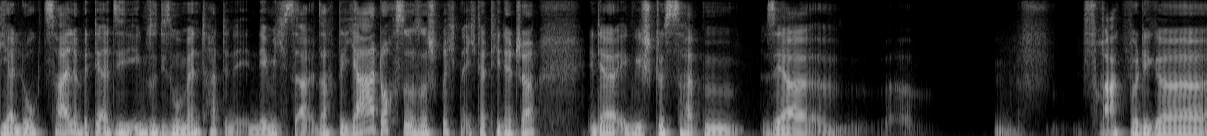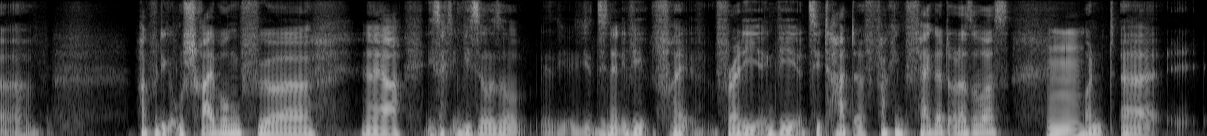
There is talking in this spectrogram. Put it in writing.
Dialogzeile, mit der sie eben so diesen Moment hat, in, in dem ich sa sagte, ja, doch, so, so spricht ein echter Teenager, in der irgendwie stößt halt ein sehr äh, fragwürdige, äh, fragwürdige Umschreibung für, naja, ich sag irgendwie so, so, sie nennt irgendwie Fre Freddy irgendwie Zitate fucking faggot oder sowas. Mhm. Und äh,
